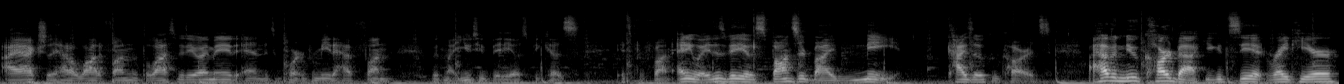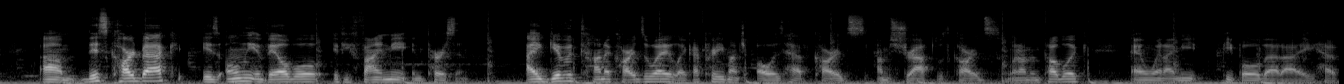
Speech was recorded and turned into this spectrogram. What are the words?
I actually had a lot of fun with the last video I made, and it's important for me to have fun with my YouTube videos because it's for fun. Anyway, this video is sponsored by me, Kaizoku Kards. I have a new card back. You can see it right here. Um, this card back is only available if you find me in person. I give a ton of cards away. Like I pretty much always have cards. I'm strapped with cards when I'm in public, and when I meet people that I have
